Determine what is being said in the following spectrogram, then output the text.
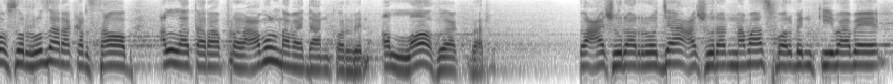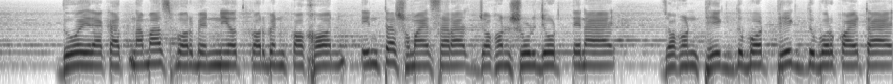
বছর রোজা রাখার সওয়াব আল্লাহ তারা আপনার আমল নামায় দান করবেন। আল্লাহ একবার তো আশুরার রোজা, আশুরার নামাজ পড়বেন কীভাবে? দুই রাকাত নামাজ পড়বেন, নিয়ত করবেন কখন? তিনটা সময় ছাড়া যখন সূর্য উঠতে নেয় যখন ঠিক দুপুর ঠিক দুপুর কয়টায়?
